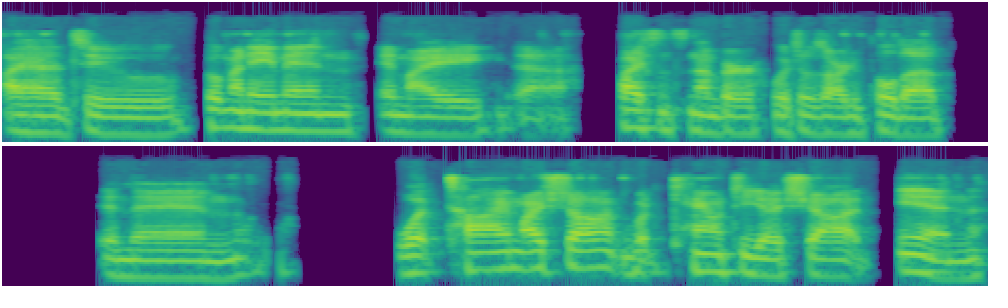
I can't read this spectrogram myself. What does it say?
I had to put my name in and my uh, license number, which was already pulled up, and then what time I shot, what county I shot in,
